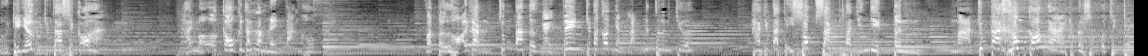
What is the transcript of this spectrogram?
Rồi trí nhớ của chúng ta sẽ có hạn. Hãy mở câu Kinh Thánh làm nền tảng hôm nay. Và tự hỏi rằng chúng ta từ ngày tin chúng ta có nhận lãnh Đức Thánh chưa? Hay chúng ta chỉ sốt sắng, chúng ta chỉ nhiệt tình mà chúng ta không có Ngài trong đời sống của chính mình.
